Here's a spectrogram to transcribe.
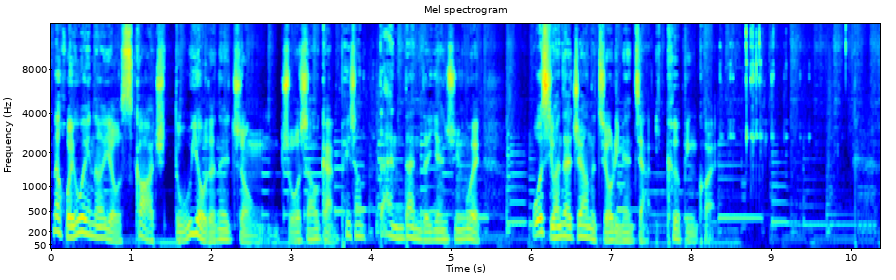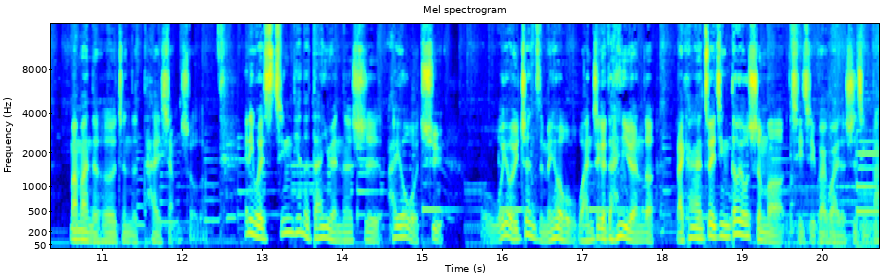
那回味呢有 Scotch 独有的那种灼烧感，配上淡淡的烟熏味。我喜欢在这样的酒里面加一颗冰块，慢慢的喝，真的太享受了。Anyways，今天的单元呢是哎呦我去。我有一阵子没有玩这个单元了，来看看最近都有什么奇奇怪怪的事情吧。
